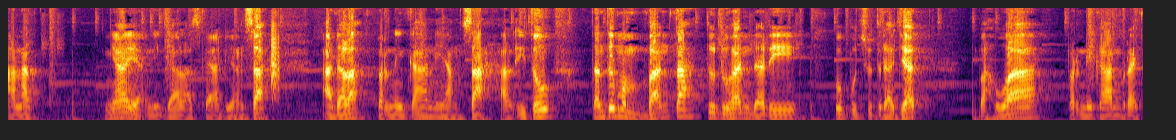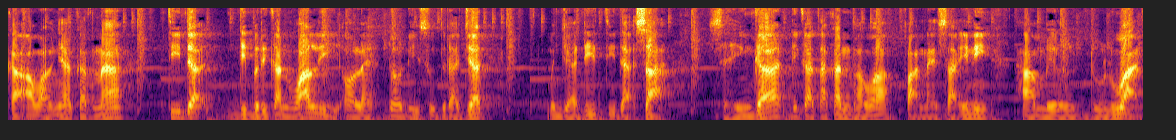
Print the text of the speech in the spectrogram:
anaknya yakni Galaska Adriansah adalah pernikahan yang sah. Hal itu tentu membantah tuduhan dari Puput Sudrajat bahwa pernikahan mereka awalnya karena tidak diberikan wali oleh Dodi Sudrajat menjadi tidak sah sehingga dikatakan bahwa Vanessa ini hamil duluan.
